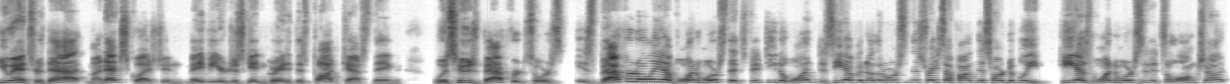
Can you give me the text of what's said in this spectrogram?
You answered that. My next question, maybe you're just getting great at this podcast thing, was who's Baffert's horse? Is Baffert only have one horse that's 50 to 1? Does he have another horse in this race? I find this hard to believe. He has one horse and it's a long shot?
